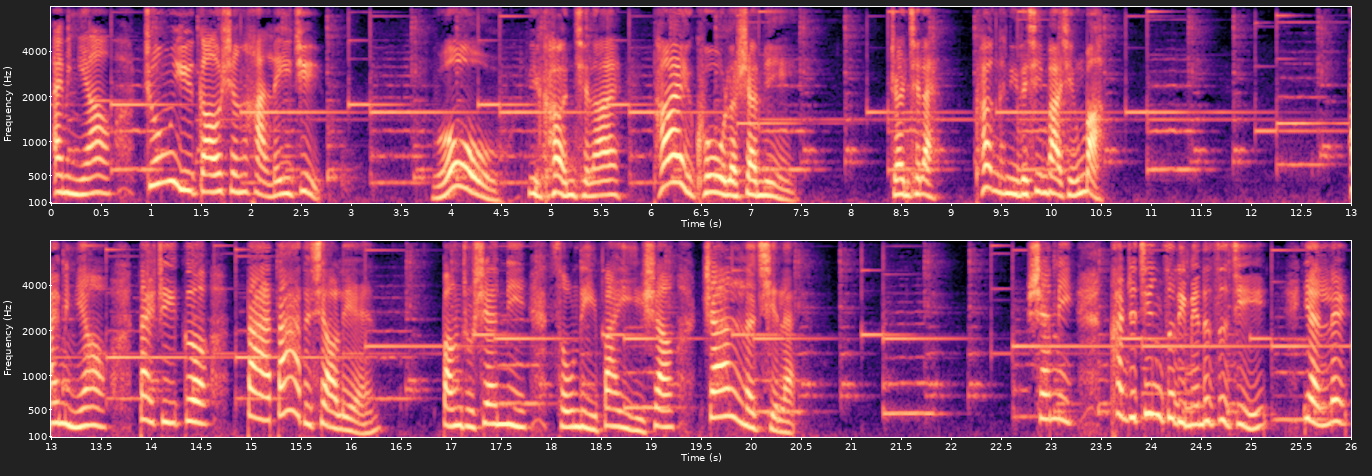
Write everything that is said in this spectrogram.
艾米尼奥终于高声喊了一句：“哦，你看起来太酷了，山米！站起来，看看你的新发型吧。”艾米尼奥带着一个大大的笑脸，帮助山米从理发椅上站了起来。山米看着镜子里面的自己，眼泪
